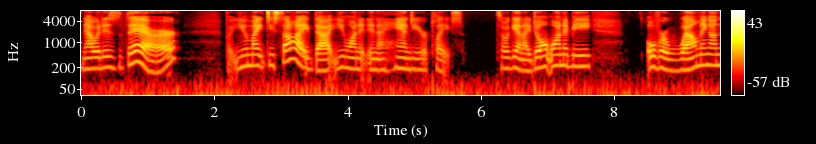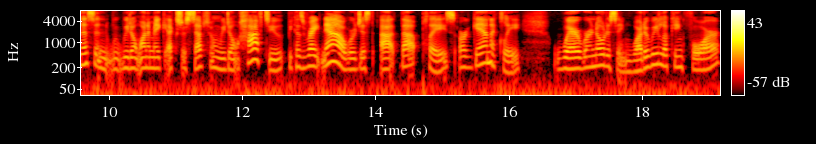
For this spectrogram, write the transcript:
Now it is there, but you might decide that you want it in a handier place. So again, I don't want to be overwhelming on this and we don't want to make extra steps when we don't have to because right now we're just at that place organically where we're noticing what are we looking for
